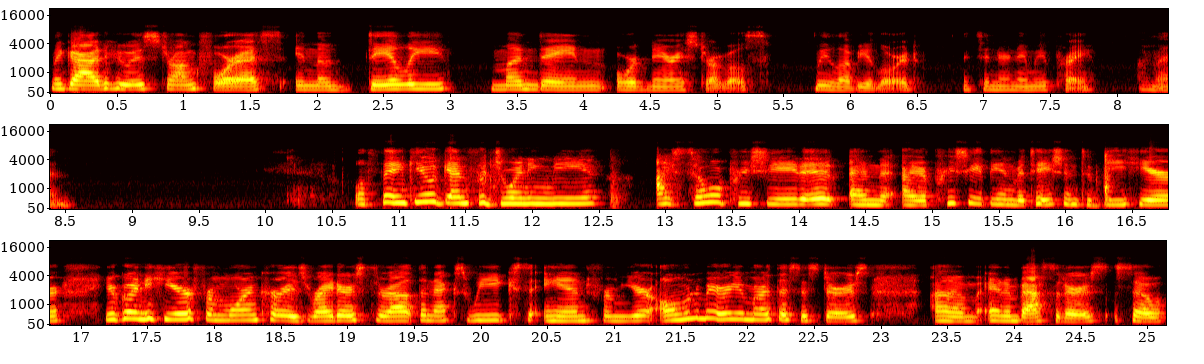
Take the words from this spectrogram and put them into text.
the God who is strong for us in the daily, mundane, ordinary struggles. We love you, Lord. It's in your name we pray. Amen. Well, thank you again for joining me. I so appreciate it, and I appreciate the invitation to be here. You're going to hear from more encouraged writers throughout the next weeks and from your own Mary and Martha sisters um, and ambassadors. So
